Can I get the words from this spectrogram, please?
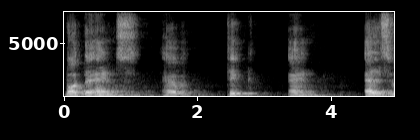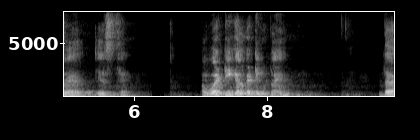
both the ends have thick and elsewhere is thin. A vertical cutting plane the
